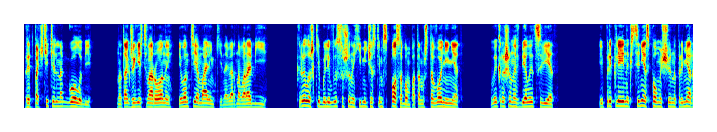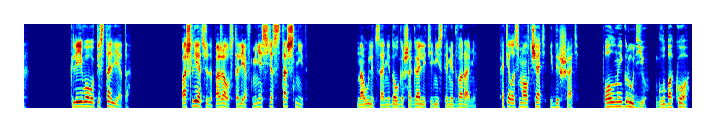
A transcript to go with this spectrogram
Предпочтительно голуби. Но также есть вороны и вон те маленькие, наверное, воробьи. Крылышки были высушены химическим способом, потому что вони нет. Выкрашены в белый цвет. И приклеены к стене с помощью, например, клеевого пистолета. Пошли отсюда, пожалуйста, Лев, меня сейчас стошнит. На улице они долго шагали тенистыми дворами. Хотелось молчать и дышать. Полной грудью, глубоко,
